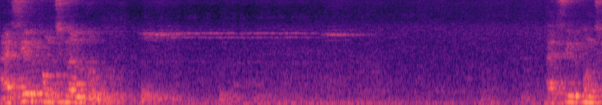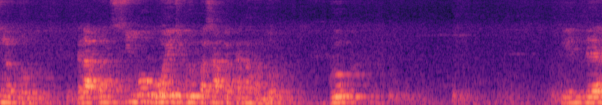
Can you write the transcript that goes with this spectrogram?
acid functional group acid functional group. acid functional group त्याला आपण COOH ग्रुप असं आपण त्यांना म्हणतो group in their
